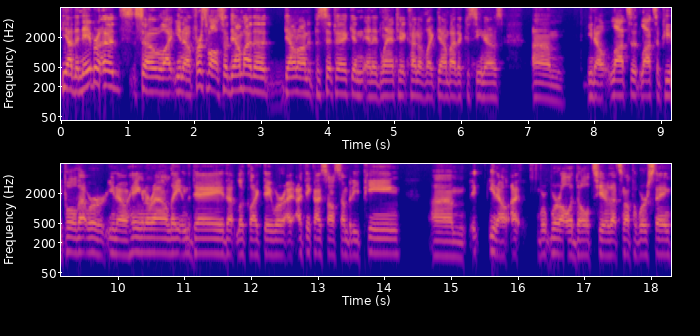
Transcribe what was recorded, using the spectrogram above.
Yeah, the neighborhoods. So, like, you know, first of all, so down by the down on the Pacific and, and Atlantic, kind of like down by the casinos. Um, you know, lots of lots of people that were, you know, hanging around late in the day that looked like they were. I, I think I saw somebody peeing. Um, it, you know, I, we're, we're, all adults here. That's not the worst thing.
